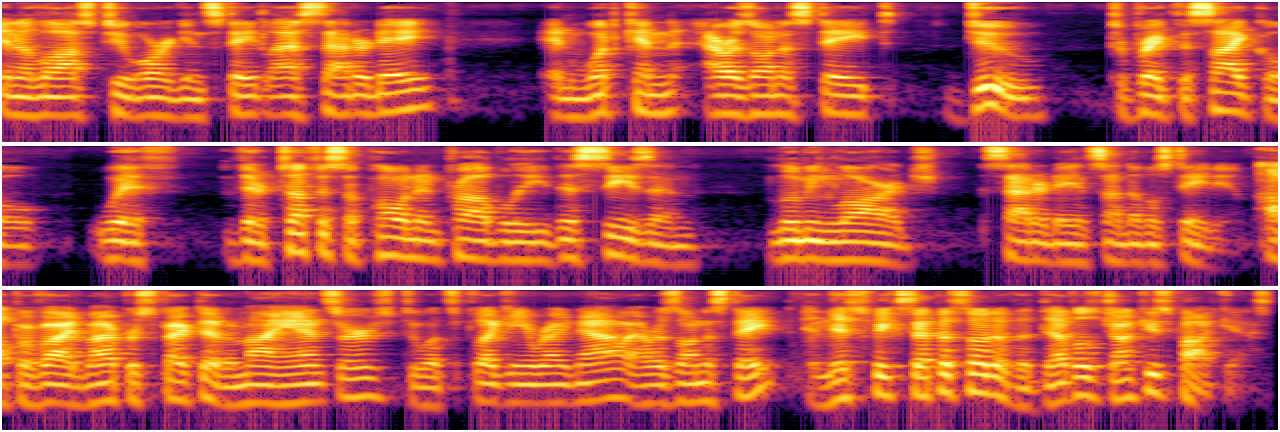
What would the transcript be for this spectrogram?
in a loss to Oregon State last Saturday? And what can Arizona State do to break the cycle with their toughest opponent probably this season looming large Saturday in Sun Devil Stadium? I'll provide my perspective and my answers to what's plaguing you right now Arizona State in this week's episode of the Devil's Junkies podcast.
